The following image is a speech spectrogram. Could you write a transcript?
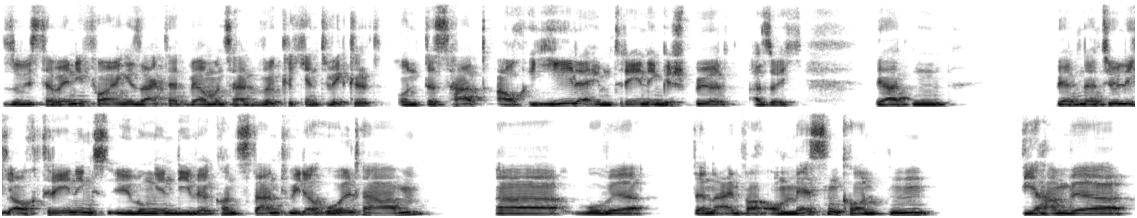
so wie es der Benny vorhin gesagt hat, wir haben uns halt wirklich entwickelt. Und das hat auch jeder im Training gespürt. Also ich, wir hatten, wir hatten natürlich auch Trainingsübungen, die wir konstant wiederholt haben, äh, wo wir dann einfach auch messen konnten. Die haben wir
